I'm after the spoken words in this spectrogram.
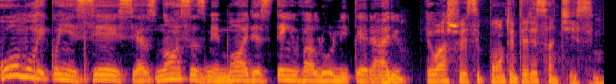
Como reconhecer se as nossas memórias têm valor literário? Eu acho esse ponto interessantíssimo.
